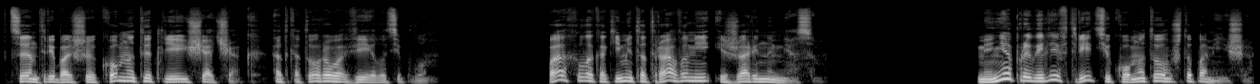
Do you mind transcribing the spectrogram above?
В центре большой комнаты тлеющий очаг, от которого веяло теплом. Пахло какими-то травами и жареным мясом. Меня провели в третью комнату, что поменьше.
